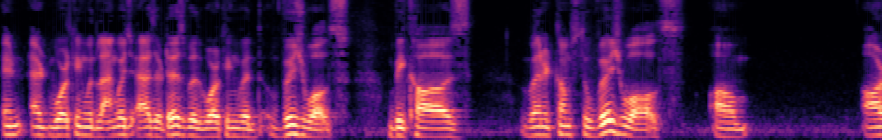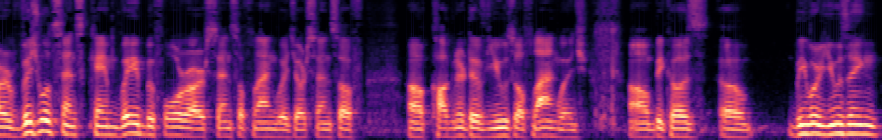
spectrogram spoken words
in, at working with language as it is with working with visuals because when it comes to visuals, um, our visual sense came way before our sense of language, our sense of uh, cognitive use of language, uh, because uh, we were using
